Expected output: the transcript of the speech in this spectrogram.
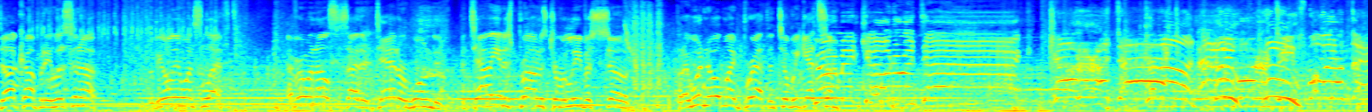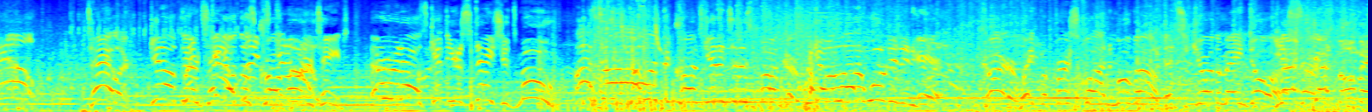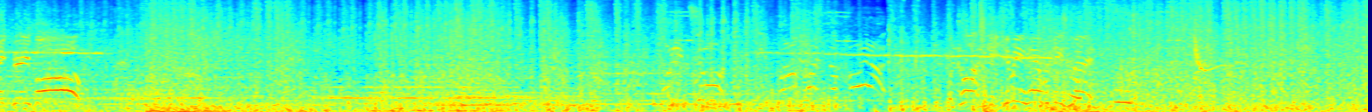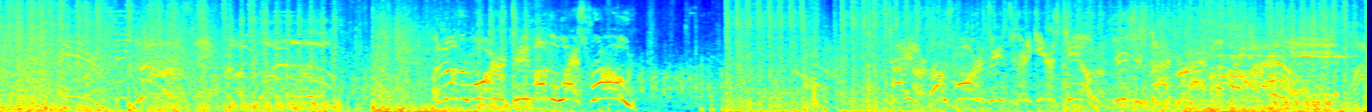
Dog Company, listen up. We're the only ones left. Everyone else is either dead or wounded. Battalion has promised to relieve us soon, but I wouldn't hold my breath until we get some- German counterattack! Counterattack! Come on! Enemy mortar teams moving up the hill! Taylor, get out there Let's and take go, out those Kraut mortar teams! Everyone else, get to your stations! Move! Don't let the Krauts get into this bunker! We got a lot of wounded in here! Carter, wait for first squad to move out, then secure the main door! Let's get moving, people! On road! Taylor, those mortar teams are gonna get us killed! Use your sniper rifle to!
